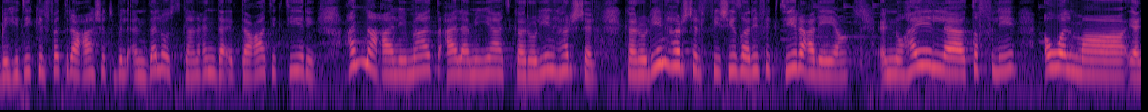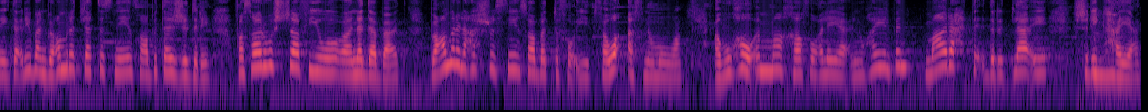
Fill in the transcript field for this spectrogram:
بهديك الفترة عاشت بالأندلس. كان عندها إبداعات كثيرة. عندنا عالمات عالميات. كارولين هرشل. كارولين هرشل في شيء ظريف كثير عليها. إنه هي الطفلة أول ما يعني تقريبا بعمر ثلاث سنين صابتها الجدري. فصار وشها فيه ندبات. بعمر العشر سنين صابت تفوقيد فوقف نموها. أبوها وأمها خافوا عليها. إنه هي البنت ما راح تقدر تلاقي شريك حياة.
